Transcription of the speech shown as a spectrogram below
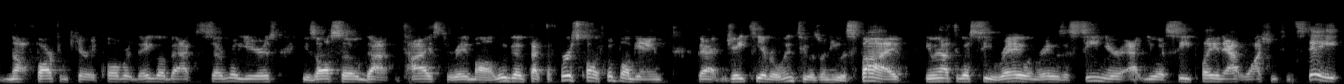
not far from Keary Colbert. They go back several years. He's also got ties to Ray Maualuga. In fact, the first college football game that JT ever went to was when he was five. He went out to go see Ray when Ray was a senior at USC, playing at Washington State.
